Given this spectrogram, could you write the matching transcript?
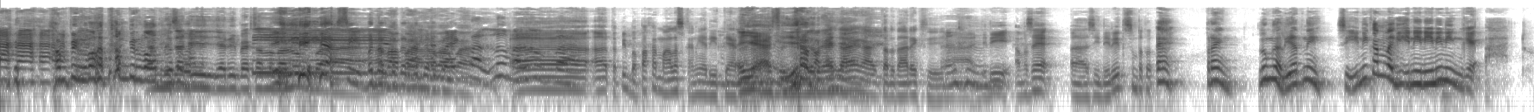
hampir banget, hampir banget Kan gue bisa sebut. di, jadi backsound Iya sih, bener, Nggak bener, apa-apa, bener. nggak apa-apa. Backsound, lu malu lupa. Eh, eh, tapi bapak kan males kan ngeditnya. kan? Iya sih, Iya, makanya. saya nggak tertarik sih. Nah, jadi apa saya eh, si Diri tuh sempet eh prank lu nggak lihat nih si ini kan lagi ini ini ini kayak aduh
